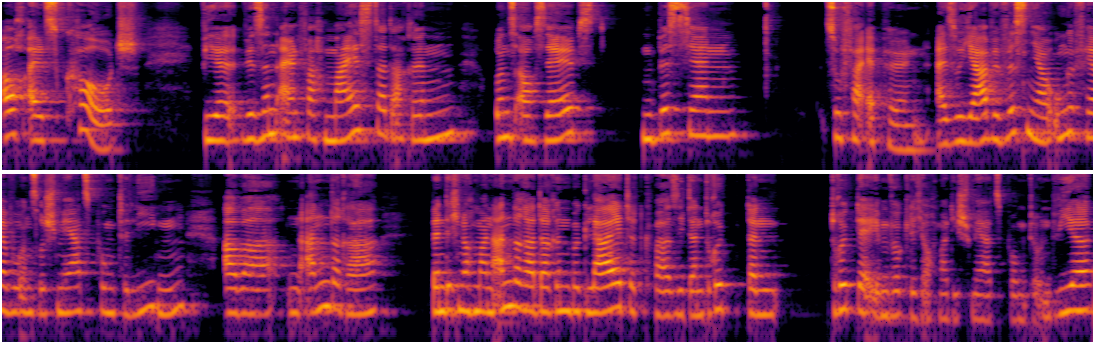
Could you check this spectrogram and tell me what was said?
auch als Coach, wir, wir sind einfach Meister darin, uns auch selbst ein bisschen zu veräppeln. Also ja, wir wissen ja ungefähr, wo unsere Schmerzpunkte liegen, aber ein anderer, wenn dich noch mal ein anderer darin begleitet quasi, dann drückt, dann drückt er eben wirklich auch mal die Schmerzpunkte. Und wir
